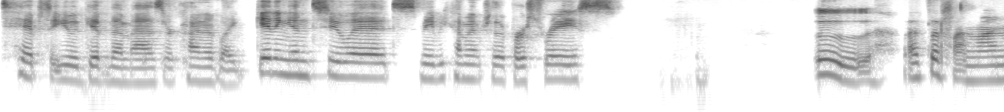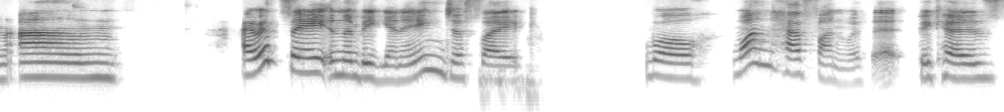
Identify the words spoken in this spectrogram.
tips that you would give them as they're kind of like getting into it, maybe coming up to their first race? Ooh, that's a fun one. Um, I would say in the beginning, just like, well, one, have fun with it because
